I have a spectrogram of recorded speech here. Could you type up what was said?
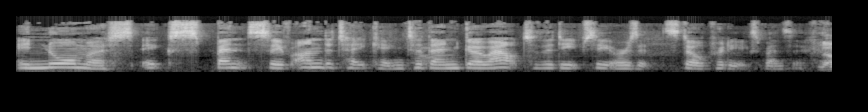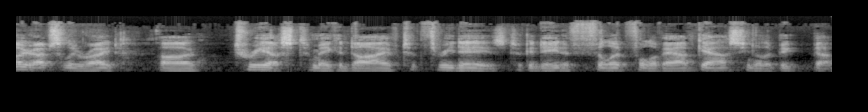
enormous, expensive undertaking to then go out to the deep sea, or is it still pretty expensive? No, you're absolutely right. Uh, Trieste to make a dive took three days. Took a day to fill it full of avgas. You know, the big uh,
